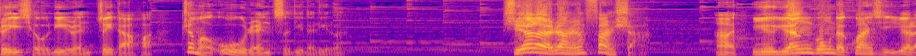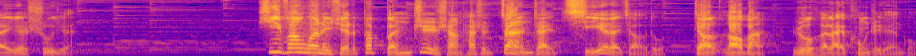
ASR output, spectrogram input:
追求利润最大化这么误人子弟的理论，学了让人犯傻。啊，与员工的关系越来越疏远。西方管理学的它本质上，它是站在企业的角度，教老板如何来控制员工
